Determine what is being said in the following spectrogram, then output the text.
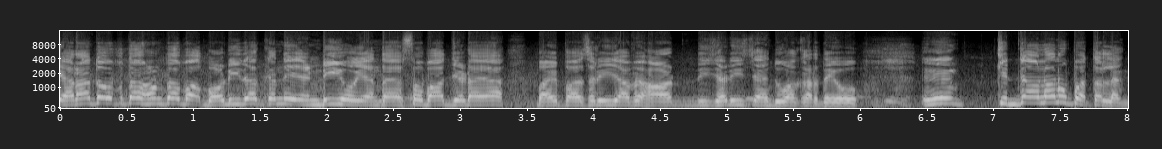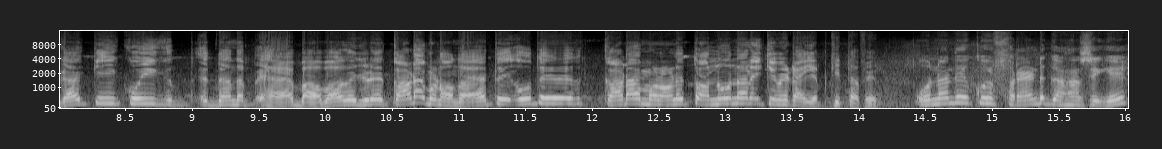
11 ਤੋਂ ਪਤਾ ਹੁਣ ਤਾਂ ਬਾਡੀ ਦਾ ਕਹਿੰਦੇ ਐਂਡ ਹੀ ਜਾਂਦਾ। ਇਸ ਤੋਂ ਬਾਅਦ ਜਿਹੜਾ ਆ ਬਾਈਪਾਸ ਰੀ ਜਾਂ ਫਿਰ ਹਾਰਟ ਦੀ ਜਿਹੜੀ ਦੁਆ ਕਰਦੇ ਹੋ। ਕਿੱਦਾਂ ਉਹਨਾਂ ਨੂੰ ਪਤਾ ਲੱਗਾ ਕਿ ਕੋਈ ਇਦਾਂ ਦਾ ਹੈ ਬਾਬਾ ਜਿਹੜਾ ਕਾੜਾ ਬਣਾਉਂਦਾ ਹੈ ਤੇ ਉਹ ਤੇ ਕਾੜਾ ਬਣਾਉਣੇ ਤੁਹਾਨੂੰ ਉਹਨਾਂ ਨੇ ਕਿਵੇਂ ਟਾਈ ਅਪ ਕੀਤਾ ਫਿਰ? ਉਹਨਾਂ ਦੇ ਕੋਈ ਫਰੈਂਡ ਗਾਹਾਂ ਸੀਗੇ,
